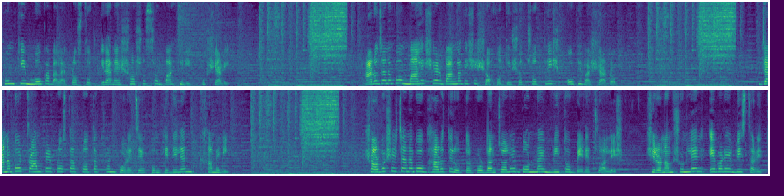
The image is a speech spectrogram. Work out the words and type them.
হুমকি মোকাবেলায় প্রস্তুত ইরানের সশস্ত্র বাহিনীর হুঁশিয়ারি। আরও জানাব মালয়েশিয়ার বাংলাদেশি সহ দুইশো ছত্রিশ অভিবাসী আটক। জানাব ট্রাম্পের প্রস্তাব প্রত্যাখ্যান করে যে হুমকি দিলেন খামেনি। সর্বশেষ জানাব ভারতের উত্তর পূর্বাঞ্চলে বন্যায় মৃত বেড়ে চুয়াল্লিশ। শিরোনাম শুনলেন এবারে বিস্তারিত।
